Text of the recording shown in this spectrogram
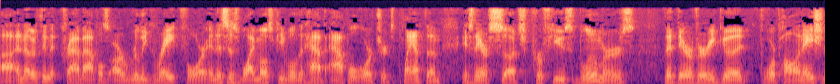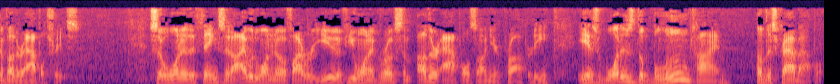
Uh, another thing that crab apples are really great for, and this is why most people that have apple orchards plant them, is they are such profuse bloomers that they're very good for pollination of other apple trees. So one of the things that I would want to know if I were you, if you want to grow some other apples on your property, is what is the bloom time of this crab apple?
